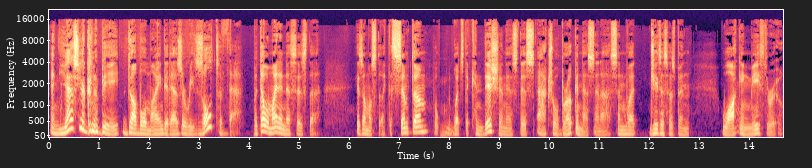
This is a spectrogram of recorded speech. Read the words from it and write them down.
And yes, you're going to be double minded as a result of that. But double mindedness is the is almost like the symptom, but what's the condition is this actual brokenness in us. And what Jesus has been walking me through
